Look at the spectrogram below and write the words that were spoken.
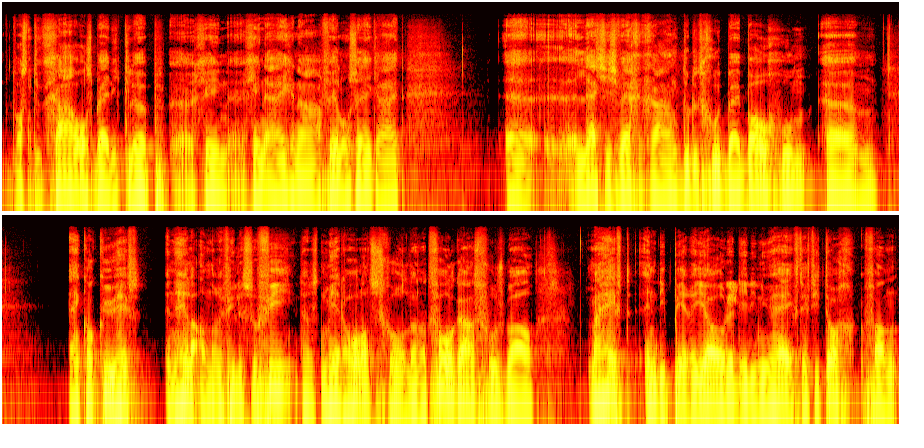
het was natuurlijk chaos bij die club. geen, geen eigenaar, veel onzekerheid. Uh, is weggegaan, doet het goed bij Bochum. Um, en Cocu heeft een hele andere filosofie. Dat is meer de Hollandse school dan het volgasvoetbal. Maar heeft in die periode die hij nu heeft, heeft hij toch van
